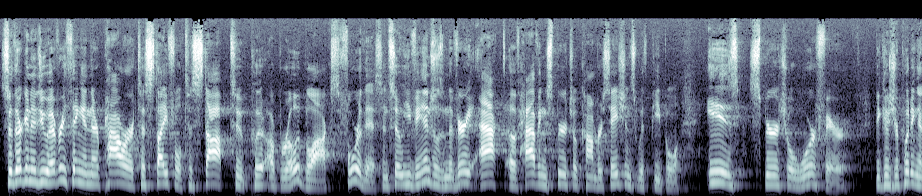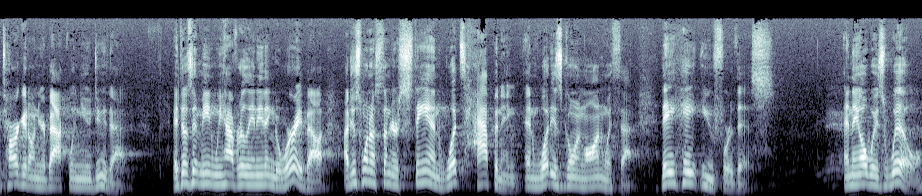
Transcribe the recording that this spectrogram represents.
So they're going to do everything in their power to stifle, to stop, to put up roadblocks for this. And so, evangelism, the very act of having spiritual conversations with people, is spiritual warfare because you're putting a target on your back when you do that. It doesn't mean we have really anything to worry about. I just want us to understand what's happening and what is going on with that. They hate you for this, and they always will.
